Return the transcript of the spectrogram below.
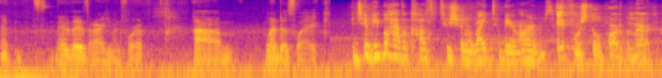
that's- there's an argument for it. Um, Linda's like, Jim, people have a constitutional right to bear arms. If we're still part of America.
